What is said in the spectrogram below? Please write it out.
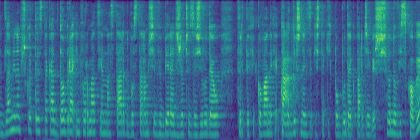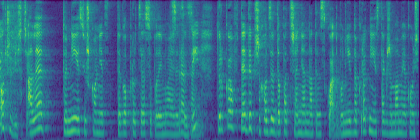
Dla mnie na przykład to jest taka dobra informacja na start, bo staram się wybierać rzeczy ze źródeł certyfikowanych, ekologicznych, tak. z jakichś takich pobudek bardziej, wiesz, środowiskowych. Oczywiście. Ale to nie jest już koniec tego procesu podejmowania Sprawdzanie. decyzji, tylko wtedy przechodzę do patrzenia na ten skład, bo niejednokrotnie jest tak, że mamy jakąś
